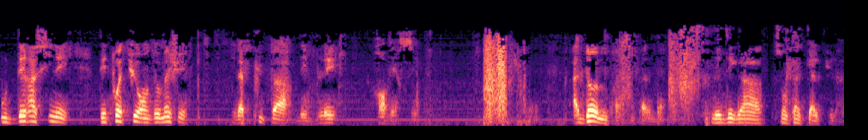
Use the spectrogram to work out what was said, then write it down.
ou déracinés, des toitures endommagées et la plupart des blés renversés. À Dôme principalement, les dégâts sont incalculables.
